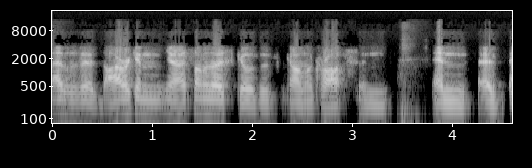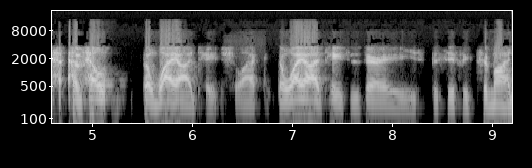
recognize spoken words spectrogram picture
As I said, I reckon you know some of those skills have come across and and have, have helped the way I teach. Like the way I teach is very specific to my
